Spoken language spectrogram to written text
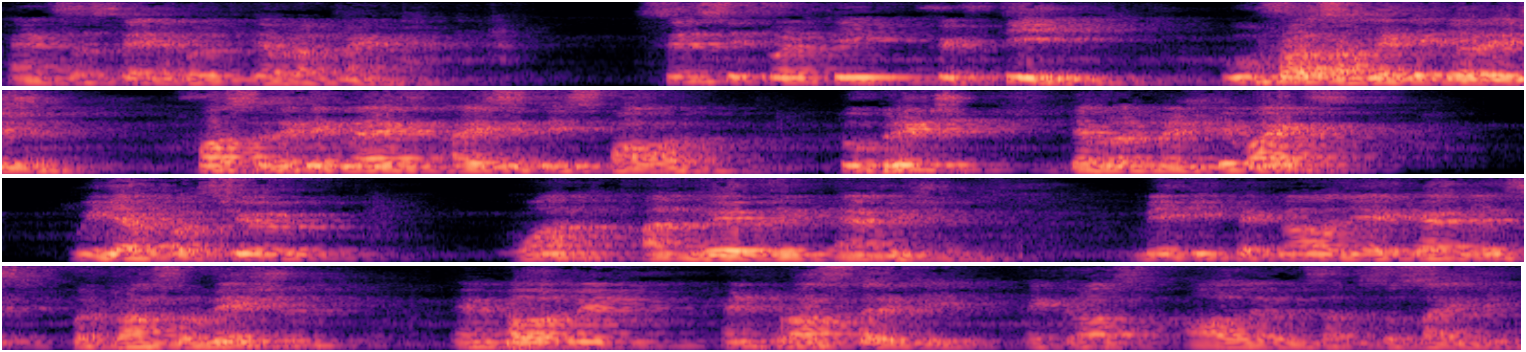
and sustainable development. Since the 2015 UFA Summit Declaration first recognized ICT's power to bridge development divides, we have pursued one unwavering ambition, making technology a catalyst for transformation, empowerment, and prosperity across all levels of society.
